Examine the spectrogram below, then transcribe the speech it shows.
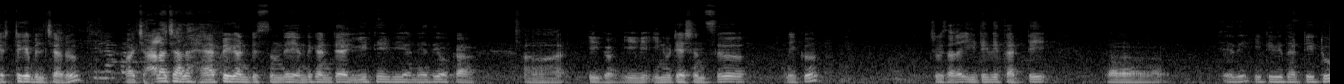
గెస్ట్గా పిలిచారు. చాలా చాలా హ్యాపీగా అనిపిస్తుంది. ఎందుకంటే ఈటీవీ అనేది ఒక ఆ, ఇవి ఇన్విటేషన్స్ మీకు చూసారా? ఈటీవీ థర్టీ ఏది ETV thirty two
